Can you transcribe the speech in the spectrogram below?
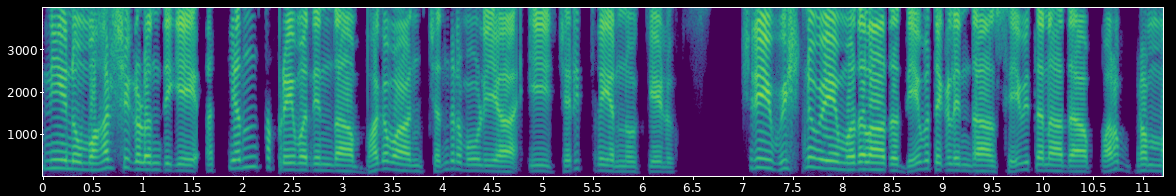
ನೀನು ಮಹರ್ಷಿಗಳೊಂದಿಗೆ ಅತ್ಯಂತ ಪ್ರೇಮದಿಂದ ಭಗವಾನ್ ಚಂದ್ರಮೌಳಿಯ ಈ ಚರಿತ್ರೆಯನ್ನು ಕೇಳು. ಶ್ರೀ ವಿಷ್ಣುವೇ ಮೊದಲಾದ ದೇವತೆಗಳಿಂದ ಸೇವಿತನಾದ ಪರಬ್ರಹ್ಮ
